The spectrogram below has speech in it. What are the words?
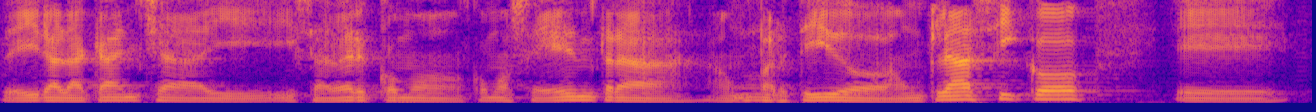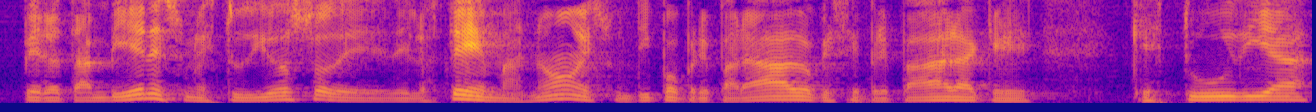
de ir a la cancha y, y saber cómo, cómo se entra a un partido, a un clásico. eh, pero también es un estudioso de, de los temas, ¿no? Es un tipo preparado, que se prepara, que, que estudia.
